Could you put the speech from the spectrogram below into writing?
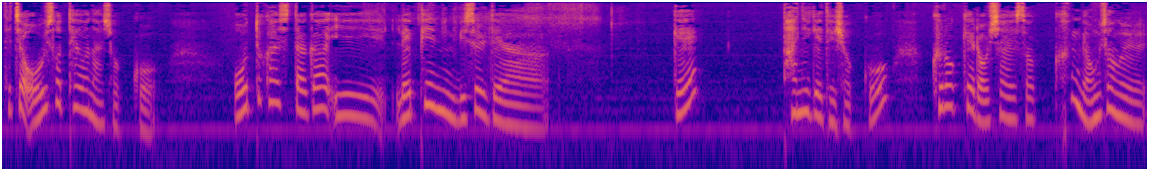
대체 어디서 태어나셨고 어떻게 하시다가 이 레핀 미술대학에 다니게 되셨고 그렇게 러시아에서 큰 명성을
